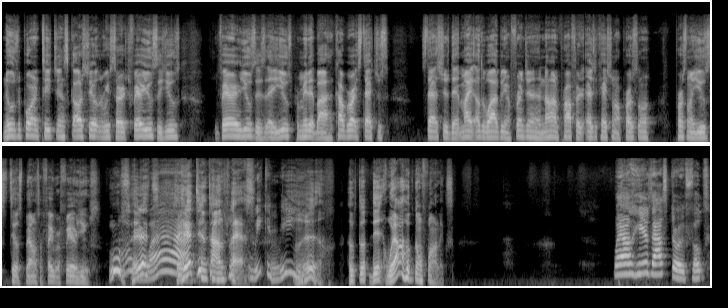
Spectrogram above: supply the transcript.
news reporting, teaching, scholarship, research. Fair use is used. Fair use is a use permitted by copyright statutes statutes that might otherwise be infringing a non-profit educational or personal personal use tips balance in favor of fair use. Ooh, Oh, say that, wow. say that ten times fast. We can read. Yeah, hooked up. Did, without hooked on phonics. Well, here's our story, folks.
